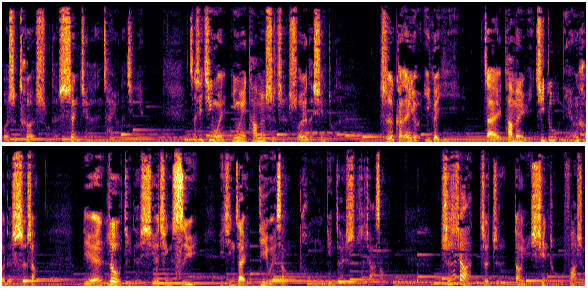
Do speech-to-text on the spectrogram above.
或是特殊的圣洁的人才有的经验。这些经文，因为他们是指所有的信徒的，只可能有一个意义，在他们与基督联合的事上，连肉体的邪情私欲，已经在地位上同定在十字架上了。十字架这指当与信徒发生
